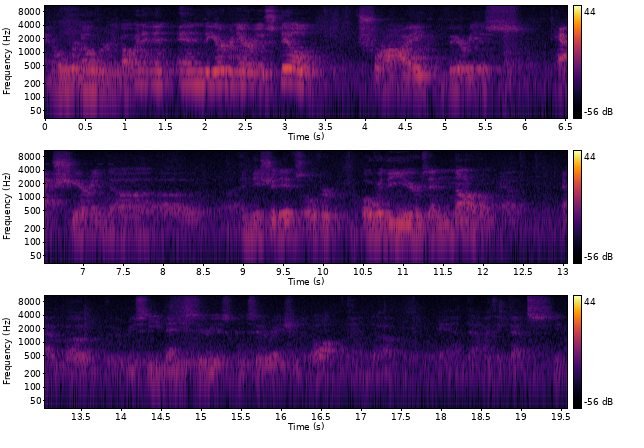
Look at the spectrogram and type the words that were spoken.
and over and over and go, and, and, and the urban areas still try various tax sharing, uh, uh, initiatives over, over the years, and none of them have, have uh, received any serious consideration at all. And, uh, and uh, I think that's, you know,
